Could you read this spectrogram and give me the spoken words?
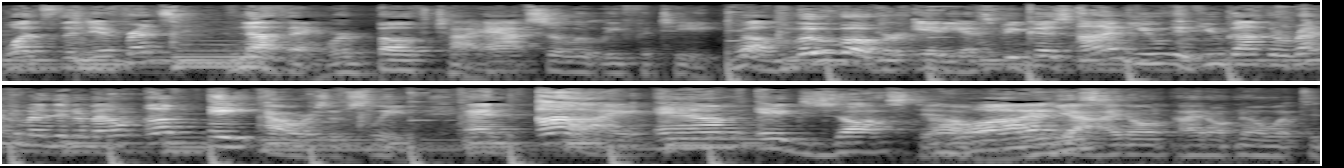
What's the difference? Nothing. We're both tired, absolutely fatigued. Well, move over, idiots, because I'm you if you got the recommended amount of eight hours of sleep, and I am exhausted. Oh, what? Yeah, I don't, I don't know what to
